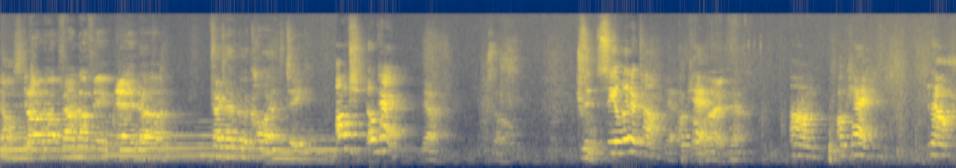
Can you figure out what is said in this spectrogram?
else. No, no, found nothing, and, uh, in fact, I have another call I have to take. Oh, sh- okay. Yeah, so. See, see you later, Tom. Yeah. Okay. Alright. Yeah. Um, okay. Now,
